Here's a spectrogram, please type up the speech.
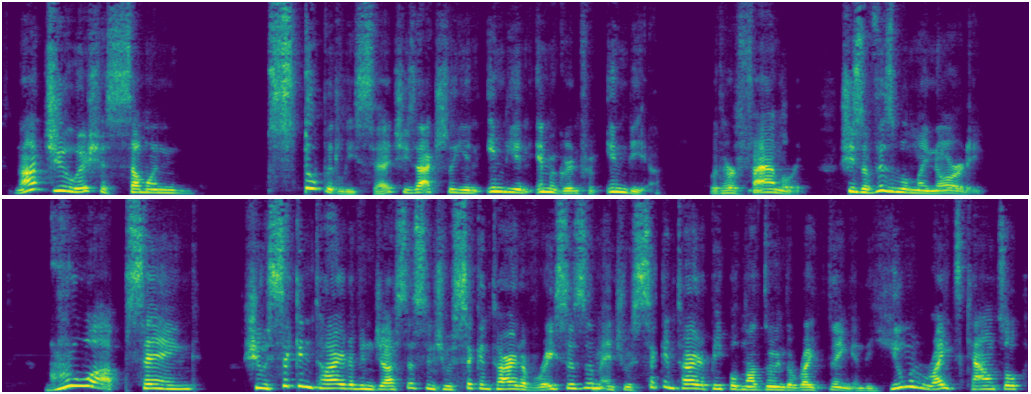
is not Jewish, as someone stupidly said, she's actually an Indian immigrant from India with her family. She's a visible minority. Grew up saying she was sick and tired of injustice and she was sick and tired of racism and she was sick and tired of people not doing the right thing. And the Human Rights Council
